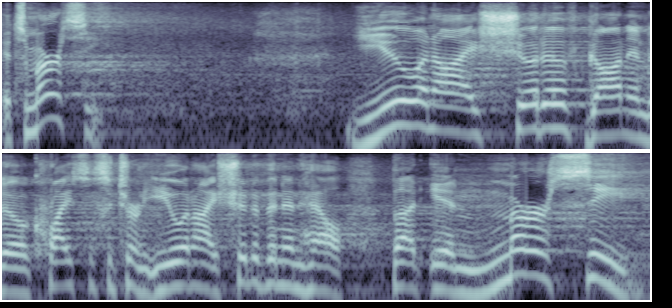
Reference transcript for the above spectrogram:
It's mercy. You and I should have gone into a Christless eternity. You and I should have been in hell. But in mercy,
